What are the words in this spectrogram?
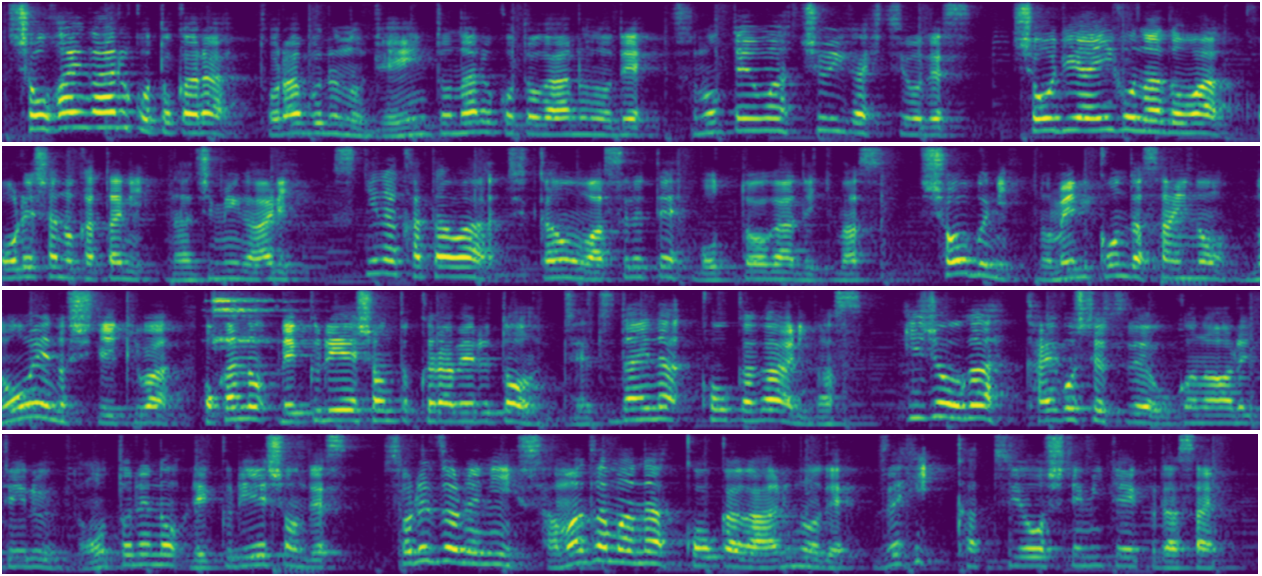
勝敗があることからトラブルの原因となることがあるのでその点は注意が必要です。将棋や囲碁などは高齢者の方に馴染みがあり好きな方は時間を忘れて没頭ができます。勝負にのめり込んだ際の脳への刺激は他のレクリエーションと比べると絶大なな効果があります。以上が介護施設で行われている脳トレのレクリエーションです。それぞれに様々な効果があるので是非活用してみてください。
